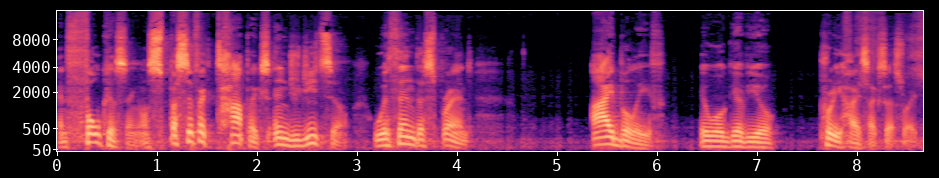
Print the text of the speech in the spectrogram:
and focusing on specific topics in jiu-jitsu within the sprint, I believe it will give you pretty high success rate.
